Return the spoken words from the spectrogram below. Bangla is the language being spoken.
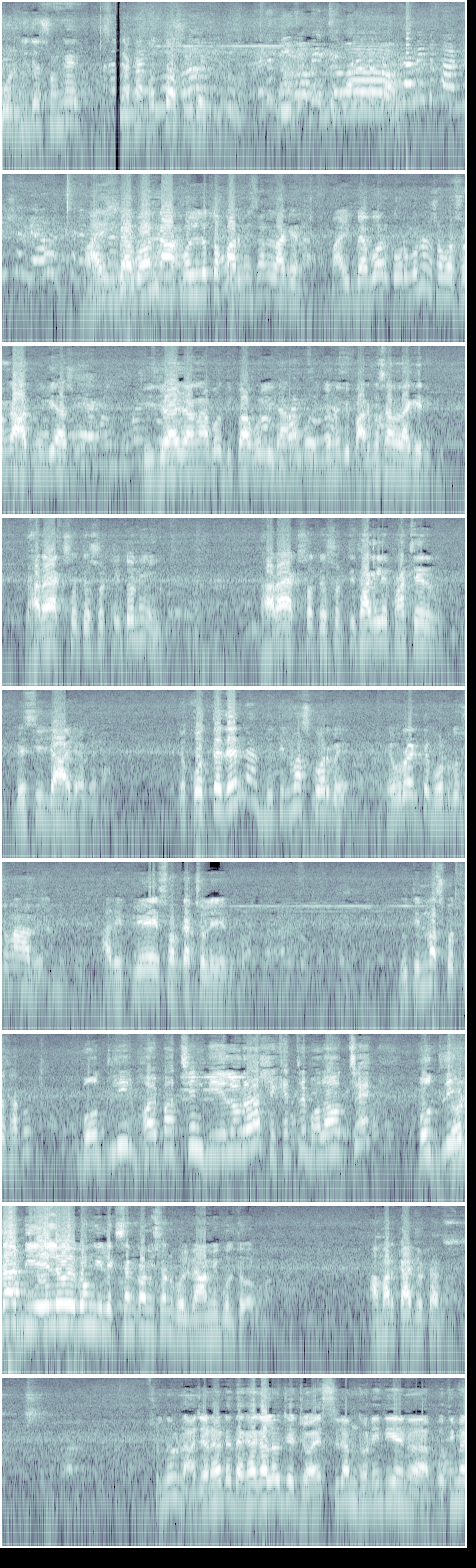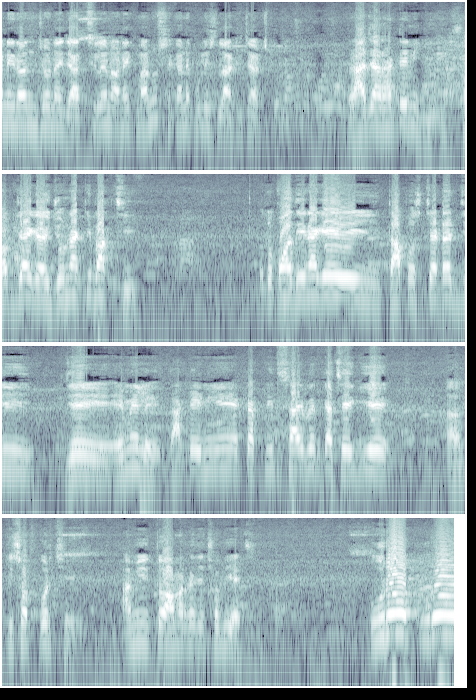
কর্মীদের সঙ্গে দেখা করতে অসুবিধা কি? মাইক ব্যবহার না করলে তো পারমিশন লাগে না। মাইক ব্যবহার করব না সবার সঙ্গে হাত মিলিয়ে আসব। বিজয়া জানাব দীপাবলি জানাব এর জন্য কি পারমিশন লাগে নাকি? ধারা একশো তেষট্টি তো নেই। ধারা একশো তেষট্টি থাকলে পাঁচের বেশি যাওয়া যাবে না। তো করতে দেন না দু তিন মাস করবে। ফেব্রুয়ারিতে ভোট ঘোষণা হবে আর এপ্রিলে সরকার চলে যাবে। দু তিন মাস করতে থাকুক। বদলির ভয় পাচ্ছেন বিএলওরা সেক্ষেত্রে বলা হচ্ছে বদলি ওটা বিএলও এবং ইলেকশন কমিশন বলবে আমি বলতে পারব না। আমার কাজ ওটা না শুধু রাজারহাটে দেখা গেল যে জয় শ্রীরাম ধ্বনি দিয়ে প্রতিমা নিরঞ্জনে যাচ্ছিলেন অনেক মানুষ সেখানে পুলিশ লাঠিচার্জ করল। রাজারহাটে নাকি? সব জায়গায় জোনাকি বাগচি। ও তো কদিন আগে এই তাপস চ্যাটার্জি যে এমএলএ তাকে নিয়ে একটা পীর সাহেবের কাছে গিয়ে কি সব করছে? আমি তো আমার কাছে ছবি আছে। পুরো পুরো,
